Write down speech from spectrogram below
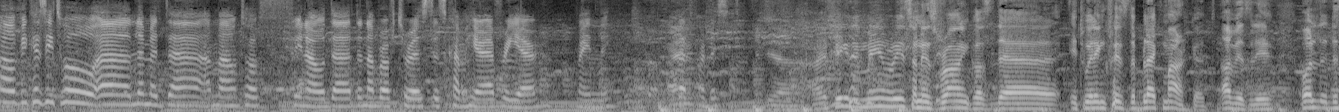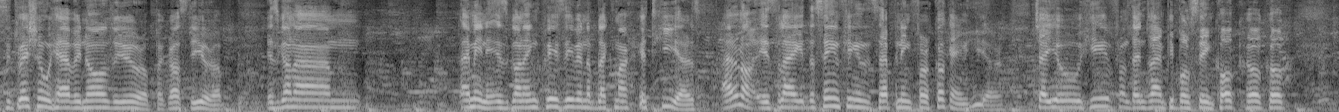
well, because it will uh, limit the amount of, you know, the, the number of tourists that come here every year, mainly. But for this. I think the main reason is wrong because the, it will increase the black market, obviously. Well, the, the situation we have in all the Europe, across the Europe, is gonna, um, I mean, it's gonna increase even the black market here. I don't know, it's like the same thing that's happening for cocaine here. So you hear from time to time people saying coke, coke, coke.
